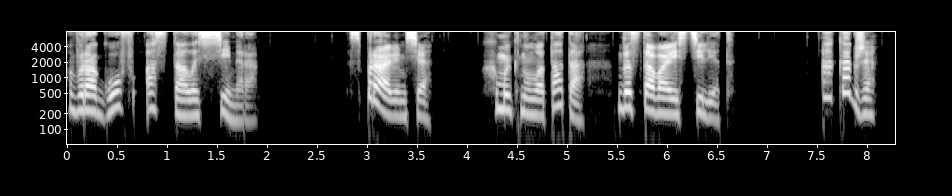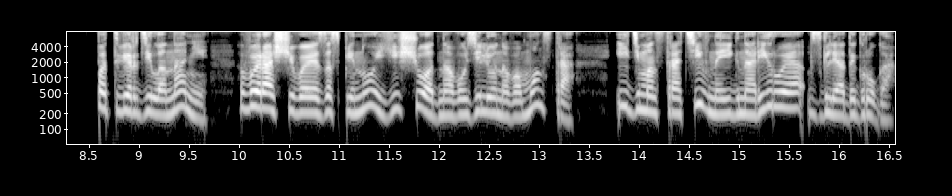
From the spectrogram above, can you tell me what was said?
Врагов осталось семеро. «Справимся», — хмыкнула Тата, доставая стилет. «А как же?» — подтвердила Нани, выращивая за спиной еще одного зеленого монстра и демонстративно игнорируя взгляды Груга.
